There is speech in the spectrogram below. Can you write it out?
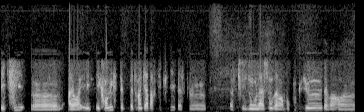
et qui, euh, alors Écran Mix c'est peut-être un cas particulier parce que parce qu'ils ont la chance d'avoir beaucoup de lieux, d'avoir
